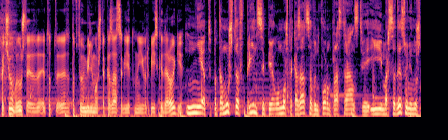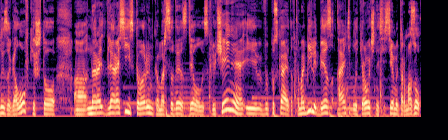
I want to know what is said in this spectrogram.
Почему? Потому что этот, этот автомобиль может оказаться где-то на европейской дороге? Нет, потому что, в принципе, он может оказаться в информпространстве, и Мерседесу не нужны заголовки, что а, на, для российского рынка Мерседес сделал исключение и выпускает автомобили без антиблокировочной системы тормозов.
